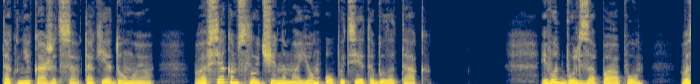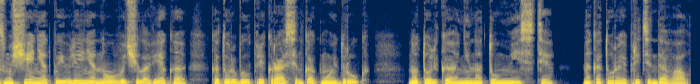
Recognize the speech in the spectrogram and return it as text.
Так мне кажется, так я думаю. Во всяком случае, на моем опыте это было так. И вот боль за папу, возмущение от появления нового человека, который был прекрасен, как мой друг, но только не на том месте, на которое претендовал.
